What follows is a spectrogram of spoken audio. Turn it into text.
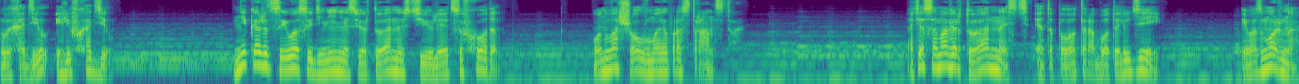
Выходил или входил. Мне кажется, его соединение с виртуальностью является входом. Он вошел в мое пространство. Хотя сама виртуальность – это плод работы людей. И, возможно,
